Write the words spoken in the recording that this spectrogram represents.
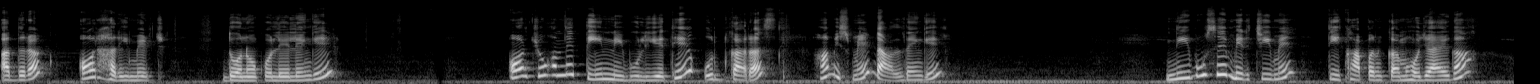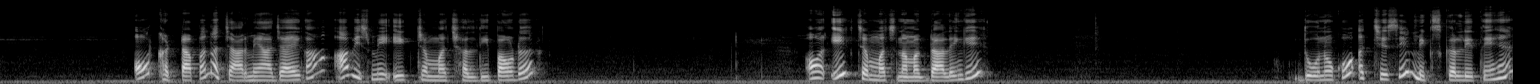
अदरक और हरी मिर्च दोनों को ले लेंगे। और जो हमने तीन नींबू लिए थे, उनका रस हम इसमें डाल देंगे। नींबू से मिर्ची में तीखापन कम हो जाएगा और खट्टापन अचार में आ जाएगा। अब इसमें एक चम्मच हल्दी पाउडर और एक चम्मच नमक डालेंगे। दोनों को अच्छे से मिक्स कर लेते हैं।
